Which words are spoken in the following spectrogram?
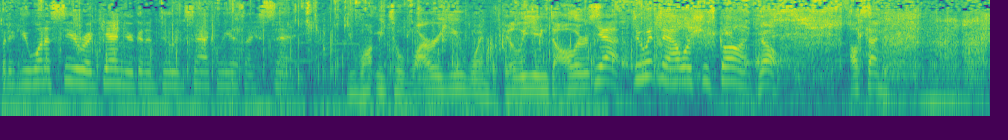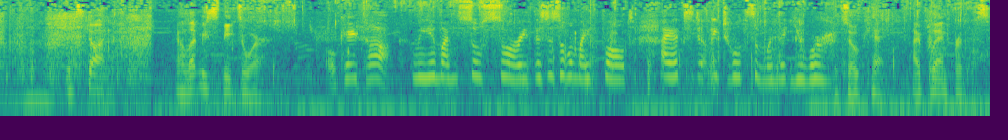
but if you want to see her again, you're gonna do exactly as I say. You want me to wire you $1 billion? Yeah, do it now or she's gone. No. I'll send it. It's done. Now let me speak to her. Okay, talk. Liam, I'm so sorry. This is all my fault. I accidentally told someone that you were. It's okay. I planned for this.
